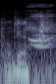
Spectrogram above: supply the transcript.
도겸 아.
